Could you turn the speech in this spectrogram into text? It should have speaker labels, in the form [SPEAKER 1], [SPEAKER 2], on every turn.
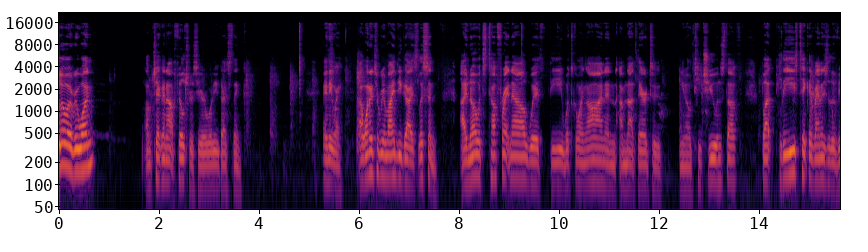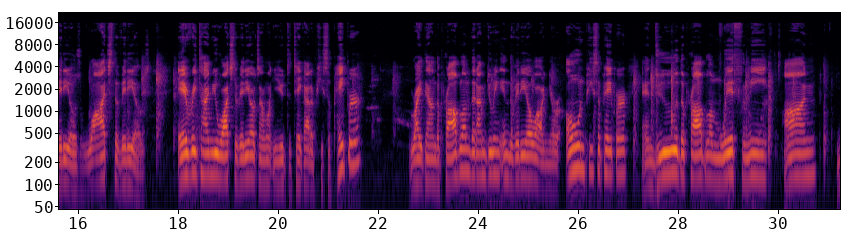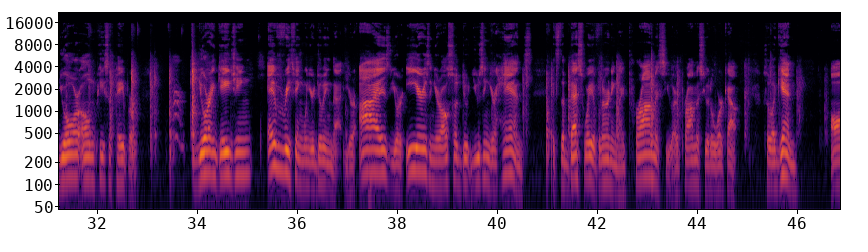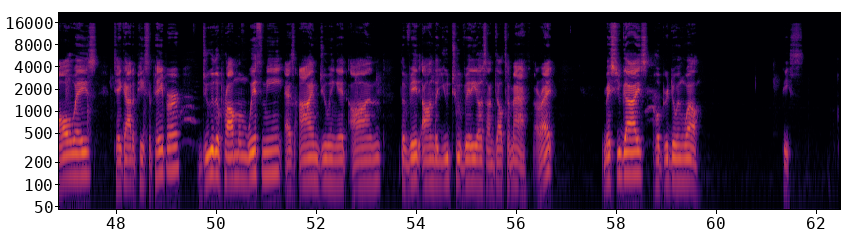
[SPEAKER 1] Hello, everyone. I'm checking out filters here. What do you guys think? Anyway, I wanted to remind you guys. Listen, I know it's tough right now with the what's going on, and I'm not there to, you know, teach you and stuff. But please take advantage of the videos. Watch the videos. Every time you watch the videos, I want you to take out a piece of paper write down the problem that I'm doing in the video on your own piece of paper and do the problem with me on your own piece of paper. You're engaging everything when you're doing that. Your eyes, your ears, and you're also using your hands. It's the best way of learning. I promise you. I promise you it'll work out. So again, always take out a piece of paper, do the problem with me as I'm doing it on the vid on the YouTube videos on Delta Math. All right. Miss you guys. Hope you're doing well. Peace.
